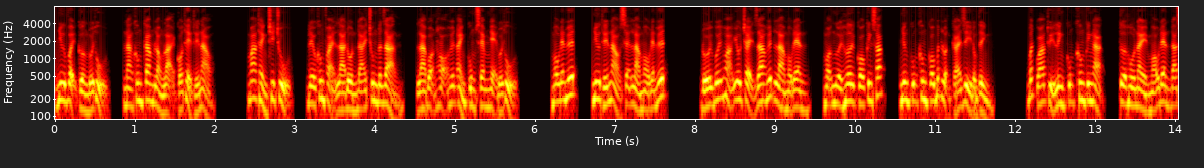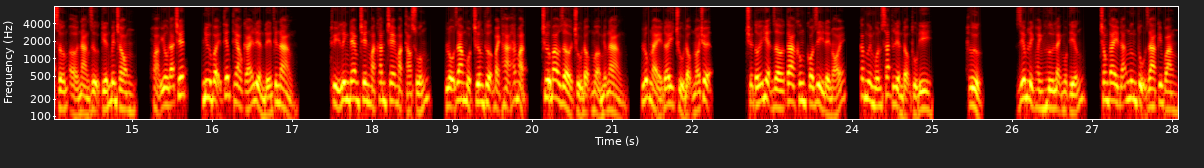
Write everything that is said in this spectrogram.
như vậy cường đối thủ, nàng không cam lòng lại có thể thế nào? Ma thành chi chủ đều không phải là đồn đại trung đơn giản, là bọn họ huyết ảnh cung xem nhẹ đối thủ. Màu đen huyết, như thế nào sẽ là màu đen huyết? Đối với hỏa yêu chảy ra huyết là màu đen, mọi người hơi có kinh sắc, nhưng cũng không có bất luận cái gì đồng tình. Bất quá Thủy Linh cũng không kinh ngạc, tựa hồ này máu đen đã sớm ở nàng dự kiến bên trong, hỏa yêu đã chết, như vậy tiếp theo cái liền đến phía nàng. Thủy Linh đem trên mặt khăn che mặt tháo xuống, lộ ra một trương thượng bạch hạ hắc mặt, chưa bao giờ chủ động mở miệng nàng, lúc này đây chủ động nói chuyện. Chuyện tới hiện giờ ta không có gì để nói, các ngươi muốn sát liền động thủ đi. Hừ. Diêm Lịch hành hư lạnh một tiếng, trong tay đã ngưng tụ ra kim quang,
